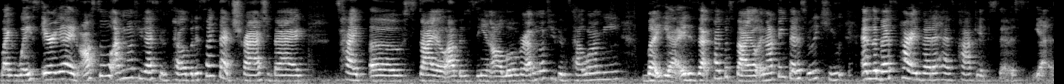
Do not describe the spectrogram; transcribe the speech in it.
like waist area. And also, I don't know if you guys can tell, but it's like that trash bag type of style I've been seeing all over. I don't know if you can tell on me, but yeah, it is that type of style. And I think that it's really cute. And the best part is that it has pockets, sis. Yes.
